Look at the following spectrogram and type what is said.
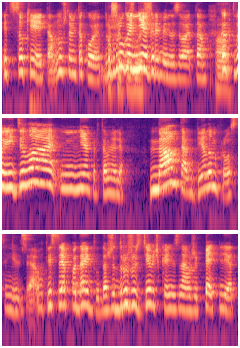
it's okay, там, ну что-нибудь такое. Друг что друга неграми называют, там, А. как твои дела, негр, там, ля Нам так белым просто нельзя. Вот если я подойду, даже дружу с девочкой, я не знаю, уже пять лет,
